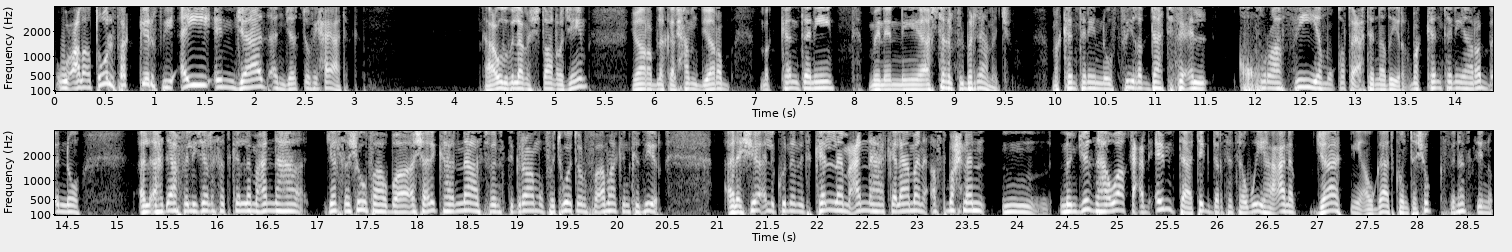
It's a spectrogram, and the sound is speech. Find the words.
وعلى طول فكر في أي إنجاز أنجزته في حياتك. أعوذ بالله من الشيطان الرجيم. يا رب لك الحمد يا رب. مكنتني من إني أشتغل في البرنامج. مكنتني إنه في ردات فعل خرافية منقطعة النظير. مكنتني يا رب إنه الأهداف اللي جالس أتكلم عنها جالس أشوفها وأشاركها الناس في إنستغرام وفي تويتر وفي أماكن كثير. الأشياء اللي كنا نتكلم عنها كلاما أصبحنا ننجزها واقعا. أنت تقدر تسويها. أنا جاتني أوقات كنت أشك في نفسي إنه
